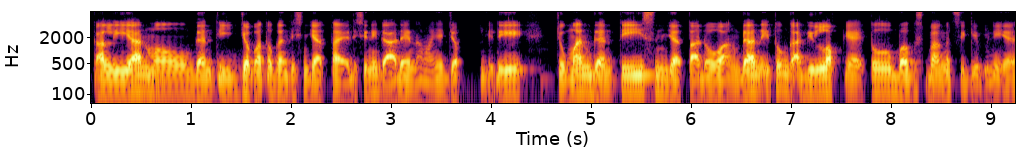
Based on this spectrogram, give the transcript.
kalian mau ganti job atau ganti senjata ya di sini nggak ada yang namanya job. Jadi cuman ganti senjata doang. Dan itu nggak di lock ya itu bagus banget sih game ini ya.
